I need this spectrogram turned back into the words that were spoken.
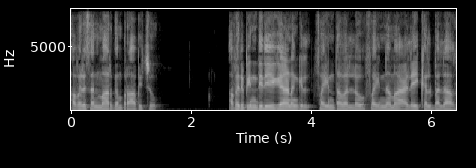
അവർ സന്മാർഗം പ്രാപിച്ചു. അവർ പിന്തിരിയുകയാണെങ്കിൽ ഫൈൻ തവല്ലോ ഫൈനമ അലൈക്കൽ ബലാഗ്.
